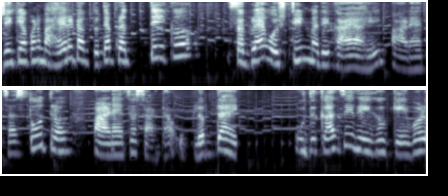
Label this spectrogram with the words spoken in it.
जे की आपण बाहेर टाकतो त्या प्रत्येक सगळ्या गोष्टींमध्ये काय आहे? पाण्याचा स्तोत्र पाण्याचा साठा उपलब्ध आहे. उदकाचे देह केवळ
